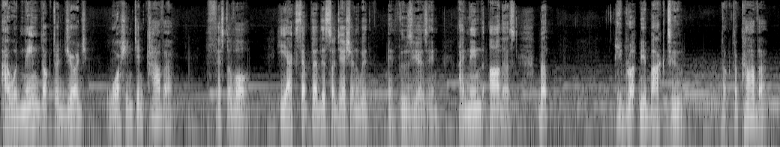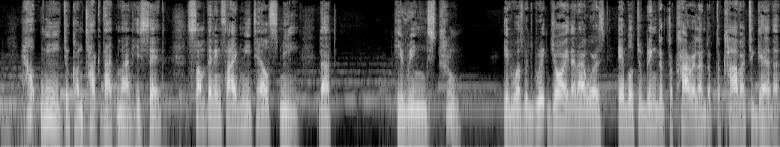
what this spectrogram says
I would name Dr. George Washington Carver. First of all, he accepted this suggestion with enthusiasm. I named others, but he brought me back to Dr. Carver. Help me to contact that man, he said. Something inside me tells me that he rings true. It was with great joy that I was able to bring Dr. Carrel and Dr. Carver together.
